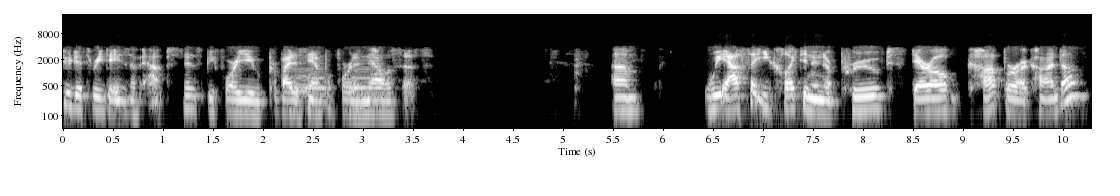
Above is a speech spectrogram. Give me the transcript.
two to three days of abstinence before you provide a sample for an analysis. Um, we ask that you collect in an approved sterile cup or a condom.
